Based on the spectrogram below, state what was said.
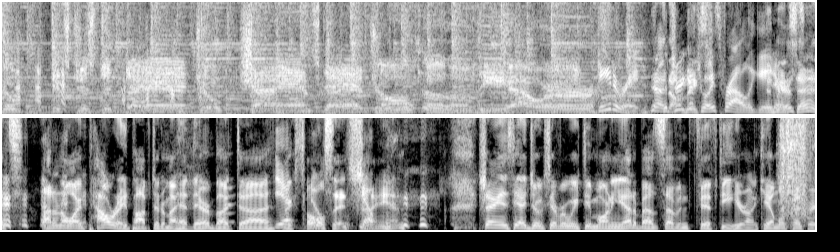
joke, it's just a dad joke. Cheyenne's dad joke of the hour. Gatorade. Yeah, the no, it drink makes- of choice for It alligators. makes sense. I don't know why Powerade popped into my head there, but uh, Yeah, makes total no, sense, no. Cheyenne. Cheyenne's dad jokes every weekday morning at about 7.50 here on Camel Country.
